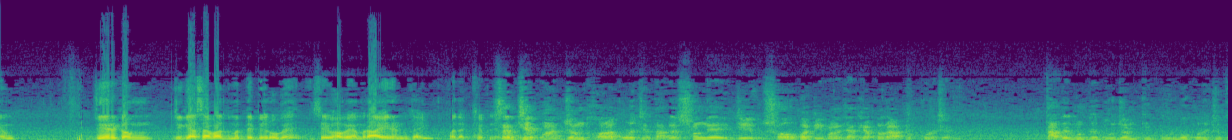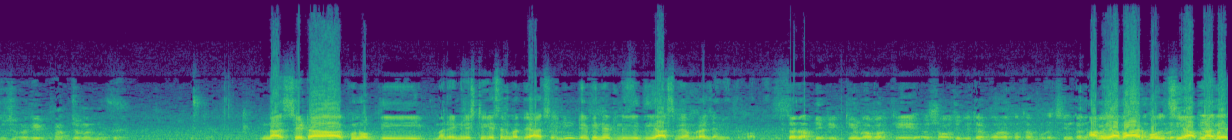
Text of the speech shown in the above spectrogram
এবং যেরকম জিজ্ঞাসাবাদ মধ্যে বেরোবে সেইভাবে আমরা আইন অনুযায়ী পদক্ষেপ নেব। স্যার যে পাঁচজন ধরা পড়েছে তাদের সঙ্গে যে সহপাঠী মানে যাকে আপনারা আটক করেছেন তাদের মধ্যে দুজন কি পূর্ব পরিচিত ছিল যে পাঁচজনের মধ্যে? না সেটা এখন অবধি মানে ইনভেস্টিগেশন মধ্যে আসেনি। ডেফিনেটলি যদি আসবে আমরা জানিয়ে দেবো আপনাদের। স্যার আপনি ভিকটিম বাবাকে সহযোগিতা করার কথা বলেছেন আমি আবার বলছি আপনাদের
